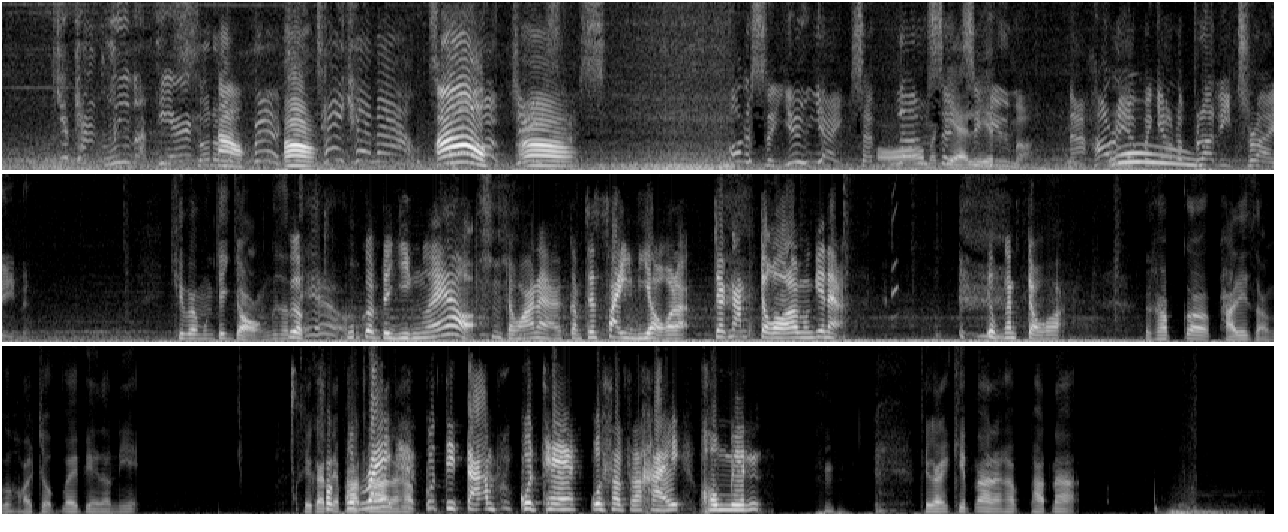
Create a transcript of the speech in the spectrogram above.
You can't leave us here. Son Ow. of a bitch. อ้าว Take him out! อ้าว Oh, Oh. Jesus! Honestly, you Yanks have Oh, no man, sense yeah, of Liam. humour. Now hurry up and get on a bloody train. คิดว่ามึงจะหยองกูซะเกือบแล้วกูเกือบจะยิงแล้วจังหวะน่ะเกือบจะใส่เดียวละจะงัดจอแล้วเมื่อกี้เนี่ยเกือบงัดจออะนะครับก็พาร์ทที่สองก็ขอจบไว้เพียงเท่านี้ เจอกันกดในกพาร์ดทหไลน้าค์นะครับ กดติดตาม กดแชร์ กด subscribe คอมเมนต์ เจอกันคลิปหน้านะครับ พาร์ทหน้า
